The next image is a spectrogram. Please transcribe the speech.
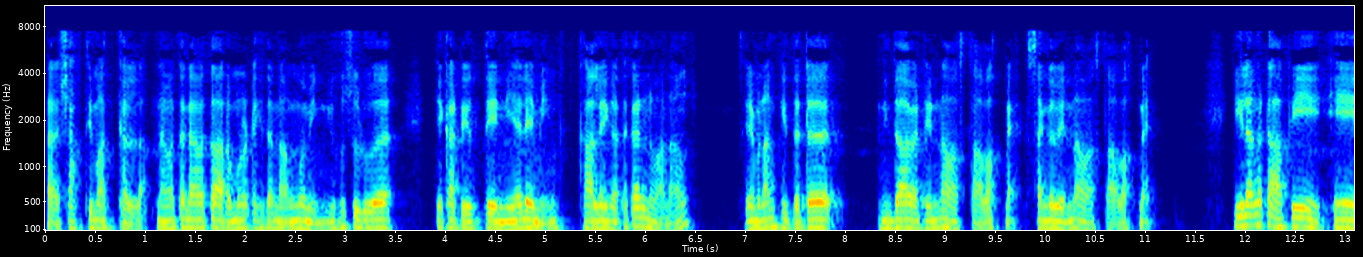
ශක්තිමත් කළා. නැවත නැවත අරමුණට හිත නංවමින් යහුසුලුව ඒ කටයුත්තේ නියැලෙමින් කාලය ගත කරනවා නම් එහෙමනම් හිතට නිදා වැටෙන්න අවස්ථාවක් නැහැ. සැඟ වෙන්න අවස්ථාවක් නැහැ. ඊළඟට අපි මේ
